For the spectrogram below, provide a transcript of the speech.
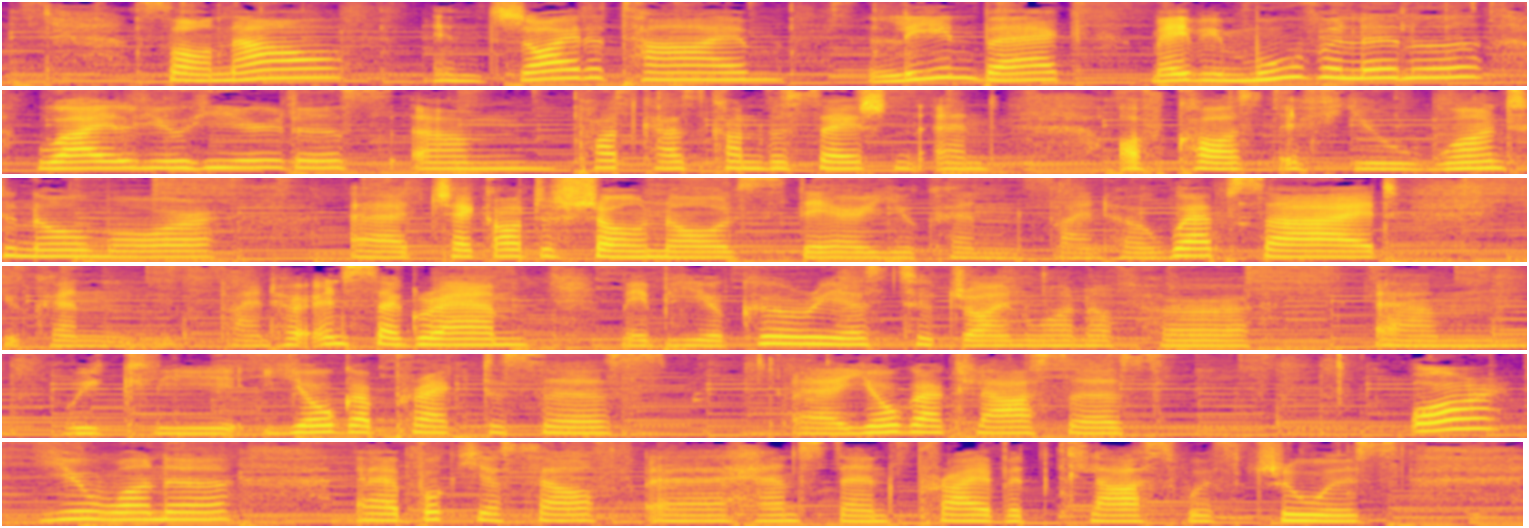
So now enjoy the time, lean back, maybe move a little while you hear this um, podcast conversation. And of course, if you want to know more, uh, check out the show notes. There you can find her website, you can find her Instagram. Maybe you're curious to join one of her um, weekly yoga practices, uh, yoga classes, or you want to uh, book yourself a handstand private class with Jules.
